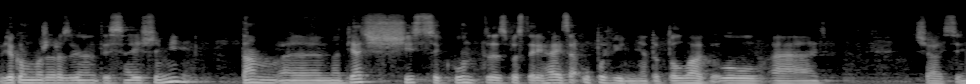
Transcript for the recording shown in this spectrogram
в якому може розвинутися ішемія, там е, на 5-6 секунд спостерігається уповільнення, тобто лаг у е, часі.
